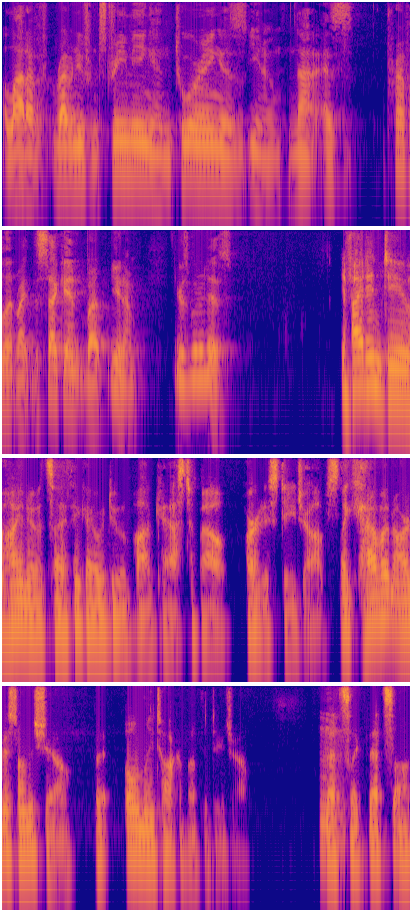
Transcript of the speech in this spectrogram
a, lot of revenue from streaming and touring is you know not as prevalent right the second. But you know, here's what it is. if I didn't do high notes, I think I would do a podcast about artist day jobs. Like have an artist on the show, but only talk about the day job. That's like that's uh,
